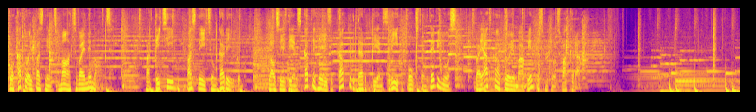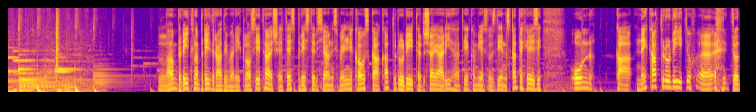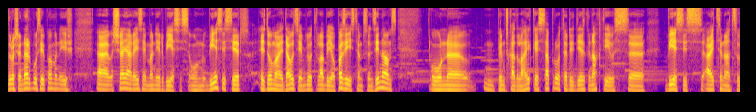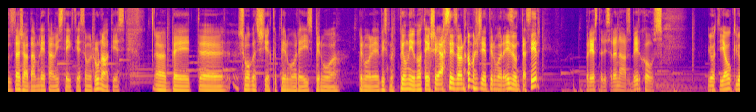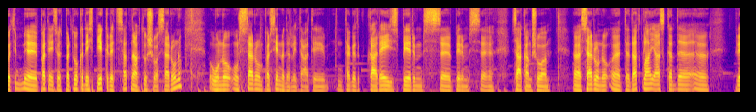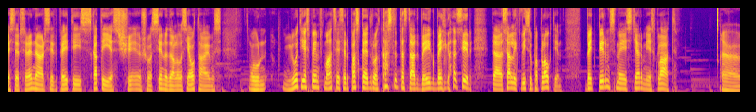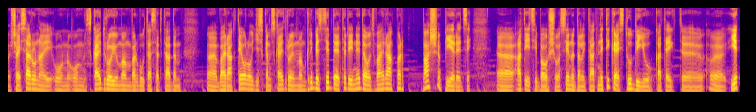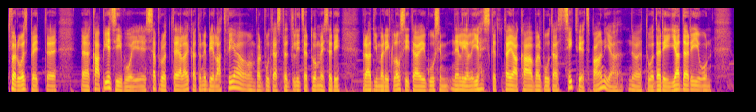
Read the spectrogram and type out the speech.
Ko katoļu paznīca māca vai nemāca? Par ticību, paznīcu un garīgumu. Klausies dienas katehēzi katru darbu dienas rītu pulksten 9 vai atkārtojumā 11. vakarā. Labrīt, labrīt, rādījumā arī klausītāji. Šeit es, priesteris Jānis Meļņikovs, kā katru rītu ar šajā rītā tiekamies uz dienas katehēzi un kā ne katru rītu, uh, to droši vien arī būsiet pamanījuši, uh, šajā reizē man ir viesis, un viesis ir, es domāju, daudziem ļoti labi jau pazīstams un zināms, un uh, pirms kāda laika es saprotu arī diezgan aktīvs viesis aicināts uz dažādām lietām izteikties un runāties, bet šogad šķiet, ka pirmo reizi, pirmo, pirmo reizi, vismaz pilnīgi noteikti šajā sezonā man šķiet pirmo reizi, un tas ir – priesteris Renārs Birkovs. Ļoti jauki, ļoti e, pateicos par to, ka es piekritis atnākt uz šo sarunu un uz sarunu par sinodalitāti. Tagad kā reiz pirms, e, pirms e, sākām šo sarunu, tad atklājās, kad priesteris Renārs ir pētījis, skatījies šos sinodālos jautājumus un ļoti iespējams mācies arī paskaidrot, kas tas tāds beigu beigās ir, tā salikt visu pa plauktiem. Bet pirms mēs ķeramies klāt šai sarunai un, un skaidrojumam, varbūt tas ar tādam vairāk teoloģiskam skaidrojumam, gribas dzirdēt arī nedaudz vairāk par paša pieredzi attiecībā uz šo sinodalitāti, ne tikai studiju, kā teikt, ietvaros, bet kā piedzīvoji. Es saprotu, tajā laikā tu nebija Latvijā, un varbūt tās līdz ar to mēs arī rādījumā arī klausītāji gūsim nelielu ieskatu tajā, kā varbūt tās citviet Spānijā to darīja, ja darīja, un,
